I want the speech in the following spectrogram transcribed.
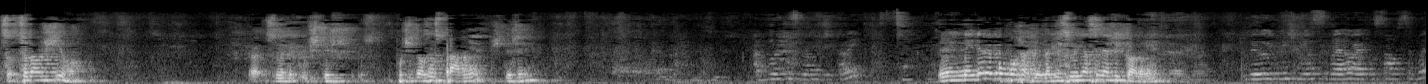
Co, co dalšího? Eh, jsme teď u čtyř, počítal jsem správně? Čtyři? Nejdeme po pořadě, takže jsme ji asi neříkali. Svého jako sám sebe?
